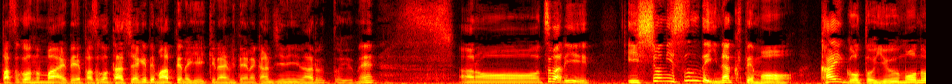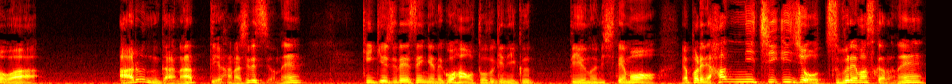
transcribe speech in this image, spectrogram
パソコンの前でパソコン立ち上げて待ってなきゃいけないみたいな感じになるというね。あのー、つまり、一緒に住んでいなくても、介護というものはあるんだなっていう話ですよね。緊急事態宣言でご飯を届けに行くっていうのにしても、やっぱりね、半日以上潰れますからね。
